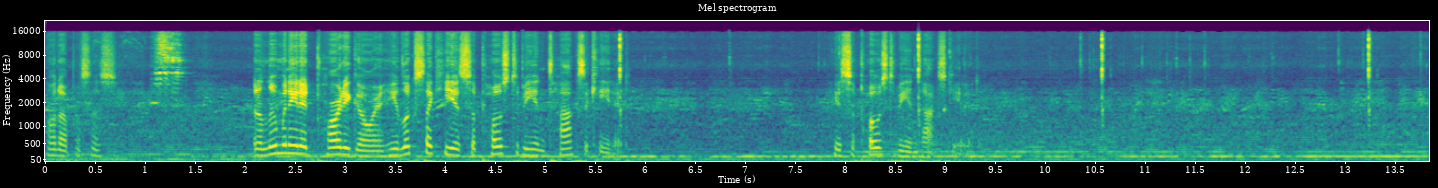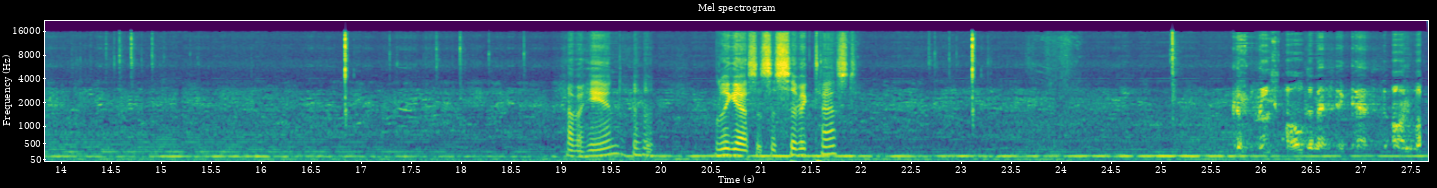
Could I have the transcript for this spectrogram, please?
Hold up, what's this? An illuminated partygoer. He looks like he is supposed to be intoxicated. He is supposed to be intoxicated. Have a hand? Let me guess, it's a civic test? Complete all domestic tests on...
